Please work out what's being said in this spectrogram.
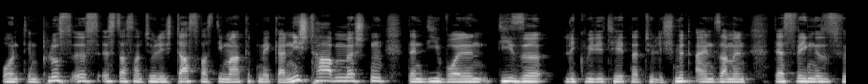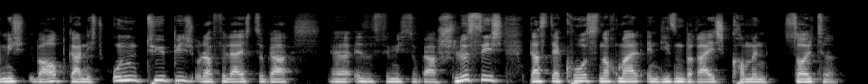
und im Plus ist, ist das natürlich das, was die Market Maker nicht haben möchten, denn die wollen diese Liquidität natürlich mit einsammeln. Deswegen ist es für mich überhaupt gar nicht untypisch oder vielleicht sogar äh, ist es für mich sogar schlüssig, dass der Kurs nochmal in diesen Bereich kommen sollte.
